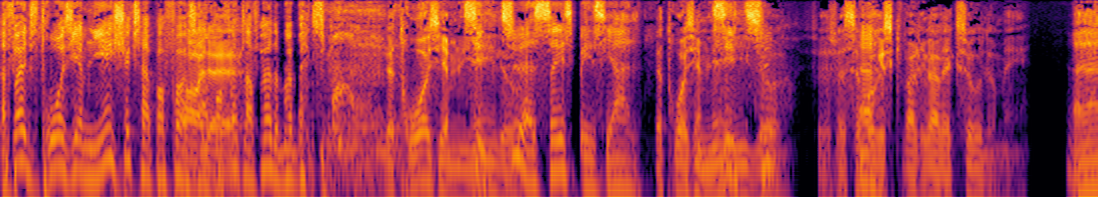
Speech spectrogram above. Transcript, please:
l'affaire du troisième lien, je sais que ça n'a pas fait, Ah, ça a le- pas fait l'affaire de ben, ben, du monde. Le troisième lien, C'est-tu là. assez spécial? Le troisième lien, C'est-tu? Là. Je, je sais pas Ah. ce qui va arriver avec ça, là, mais. Ah non,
